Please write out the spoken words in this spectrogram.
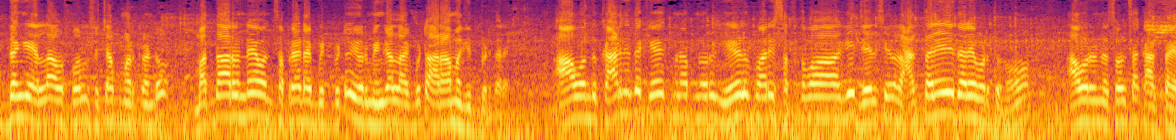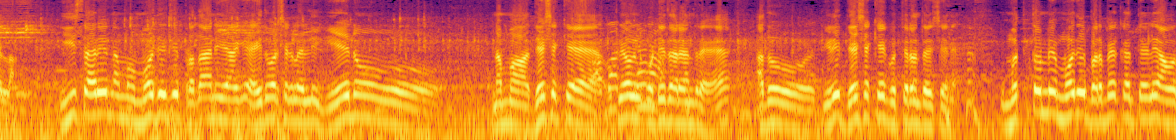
ಇದ್ದಂಗೆ ಎಲ್ಲ ಅವ್ರು ಫೋನ್ ಸ್ವಿಚ್ ಆಫ್ ಮಾಡ್ಕೊಂಡು ಮತದಾರನ್ನೇ ಒಂದು ಸಪ್ರೇಟಾಗಿ ಬಿಟ್ಬಿಟ್ಟು ಇವ್ರು ಮಿಂಗಲ್ ಆಗಿಬಿಟ್ಟು ಆರಾಮಾಗಿ ಇದ್ಬಿಡ್ತಾರೆ. ಆ ಒಂದು ಕಾರಣದಿಂದ ಕೆ ಎಚ್ ಮುನಪ್ಪನವರು ಏಳು ಬಾರಿ ಸತತವಾಗಿ ಜೈಲು ಆಗ್ತಾನೇ ಇದ್ದಾರೆ ಹೊರತು ಅವರನ್ನು ಸೋಲ್ಸಕ್ಕೆ ಆಗ್ತಾ ಇಲ್ಲ. ಈ ಸಾರಿ ನಮ್ಮ ಮೋದಿಜಿ ಪ್ರಧಾನಿಯಾಗಿ ಐದು ವರ್ಷಗಳಲ್ಲಿ ಏನು ನಮ್ಮ ದೇಶಕ್ಕೆ ಉಪಯೋಗ ಕೊಟ್ಟಿದ್ದಾರೆ ಅಂದರೆ ಅದು ಇಡೀ ದೇಶಕ್ಕೆ ಗೊತ್ತಿರೋಂಥ ವಿಷಯನೇ. ಮತ್ತೊಮ್ಮೆ ಮೋದಿ ಬರಬೇಕಂತೇಳಿ ಅವ್ರ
